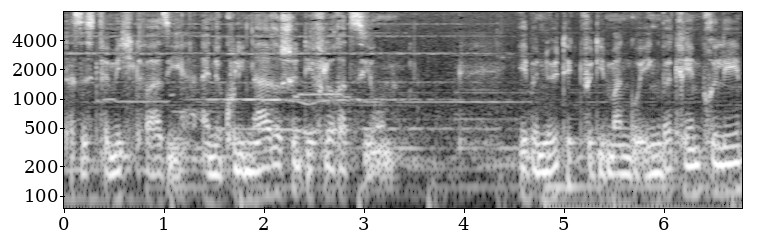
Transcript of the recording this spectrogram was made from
Das ist für mich quasi eine kulinarische Defloration. Ihr benötigt für die Mango-Ingwer-Creme Brûlée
